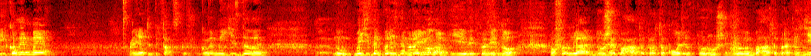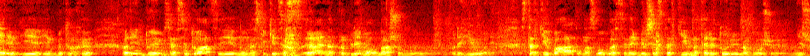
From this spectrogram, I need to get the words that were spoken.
І коли ми, я тобі так скажу, коли ми їздили, е, ну, ми їздимо по різним районам і відповідно оформляємо дуже багато протоколів, порушень, ловимо багато браконьєрів і якби трохи орієнтуємося в ситуації, ну наскільки це реальна проблема у нашому регіоні. Ставків багато, у нас в області найбільше ставків на територію на площу, ніж,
